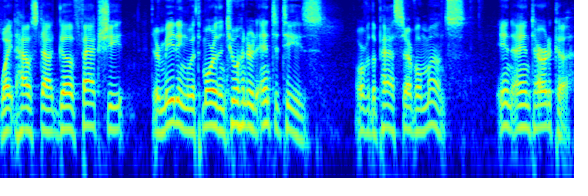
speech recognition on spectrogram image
WhiteHouse.gov fact sheet, they're meeting with more than 200 entities over the past several months in Antarctica.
